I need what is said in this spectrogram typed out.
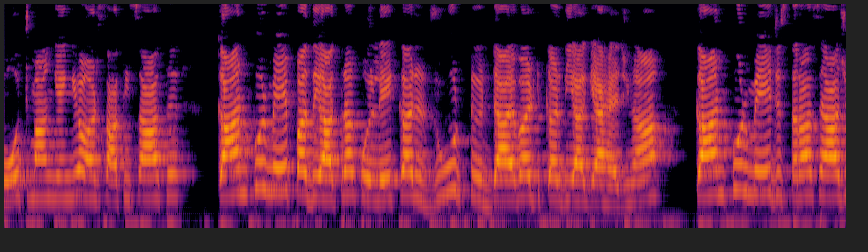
वोट मांगेंगे और साथ ही साथ कानपुर में पद यात्रा को लेकर रूट डाइवर्ट कर दिया गया है। जी हाँ कानपुर में जिस तरह से आज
